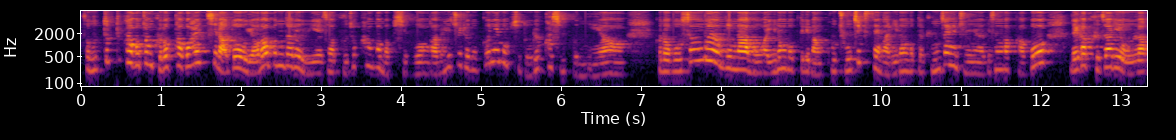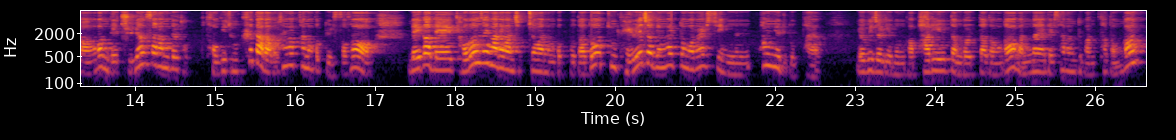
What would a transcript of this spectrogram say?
그래서 무뚝뚝하고 좀 그렇다고 할지라도 여러분들을 위해서 부족한 건 없이 무언가를 해주려고 끊임없이 노력하실 분이에요. 그리고 승부욕이나 뭔가 이런 것들이 많고 조직 생활 이런 것들 굉장히 중요하게 생각하고 내가 그 자리에 올라간 건 내 주변 사람들 덕, 덕이 좀 크다라고 생각하는 것도 있어서 내가 내 결혼 생활에만 집중하는 것보다도 좀 대외적인 활동을 할 수 있는 확률이 높아요. 여기저기 뭔가 발이 일단 넓다던가 만나야 될 사람도 많다던가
